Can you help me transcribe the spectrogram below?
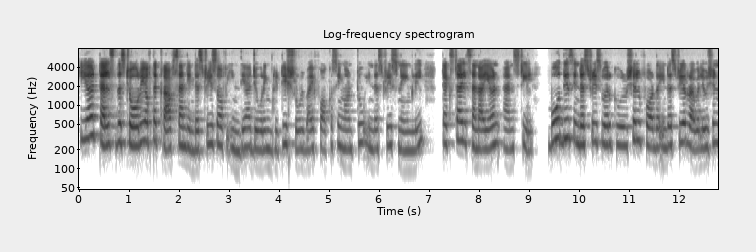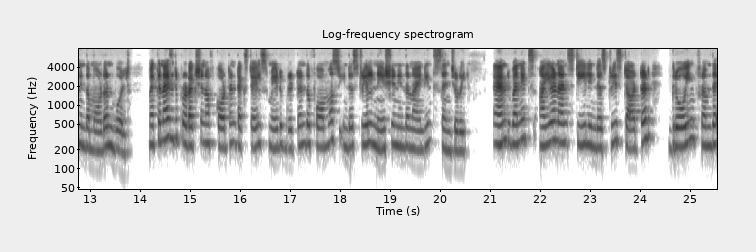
Here tells the story of the crafts and industries of India during British rule by focusing on two industries, namely textiles and iron and steel. Both these industries were crucial for the industrial revolution in the modern world. Mechanized production of cotton textiles made Britain the foremost industrial nation in the 19th century. And when its iron and steel industry started growing from the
